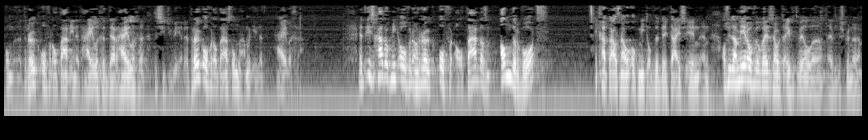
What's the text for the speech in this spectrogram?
om het reukofferaltaar in het heilige der heiligen te situeren. Het reukofferaltaar stond namelijk in het heilige. Het is, gaat ook niet over een reukofferaltaar, dat is een ander woord. Ik ga trouwens nou ook niet op de details in. En als u daar meer over wilt weten, zou het eventueel uh, eventjes kunnen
